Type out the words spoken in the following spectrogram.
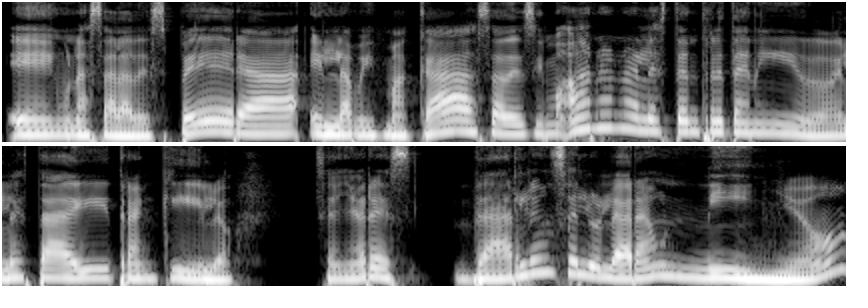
en una sala de espera, en la misma casa, decimos, ah, no, no, él está entretenido, él está ahí tranquilo. Señores, darle un celular a un niño,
